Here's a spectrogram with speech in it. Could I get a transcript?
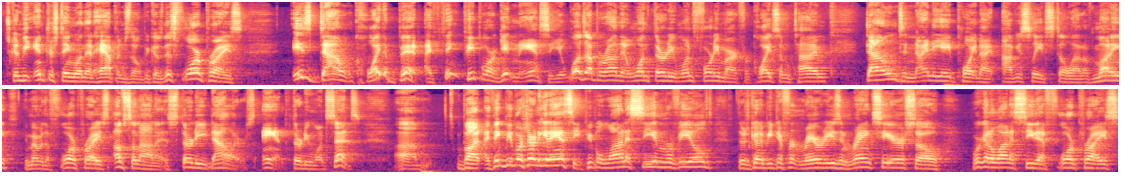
It's going to be interesting when that happens, though, because this floor price is down quite a bit. I think people are getting antsy. It was up around that 130, 140 mark for quite some time, down to 98.9. Obviously, it's still a lot of money. Remember, the floor price of Solana is $30.31. Um, but I think people are starting to get antsy. People want to see them revealed. There's going to be different rarities and ranks here. So we're going to want to see that floor price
